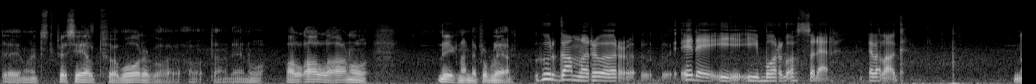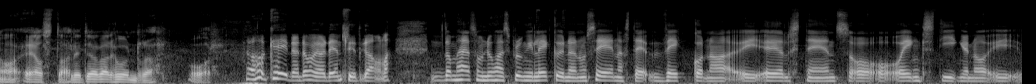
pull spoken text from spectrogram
det är nog inte speciellt för Borgå, det är nog, alla har nog liknande problem. Hur gamla rör är det i, i Borgå sådär överlag? No, äldsta lite över hundra år. Okej, då, de är ordentligt gamla. De här som nu har sprungit läck under de senaste veckorna i Ölstens och, och Ängstigen och i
